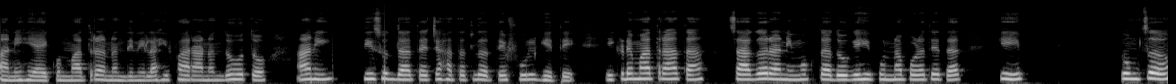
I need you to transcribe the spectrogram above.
आणि हे ऐकून मात्र नंदिनीलाही फार आनंद होतो आणि ती सुद्धा त्याच्या हातातलं ते फूल घेते. इकडे मात्र आता सागर आणि मुक्ता दोघेही पुन्हा पळत येतात की तुमचं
